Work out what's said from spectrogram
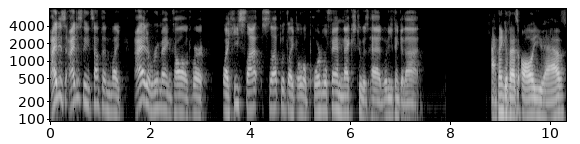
I just I just need something like I had a roommate in college where like he slept slept with like a little portable fan next to his head. What do you think of that? I think if that's all you have,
